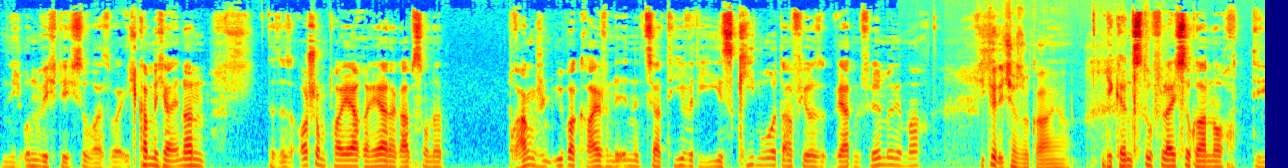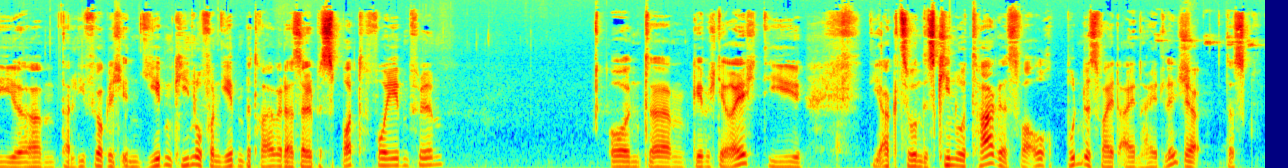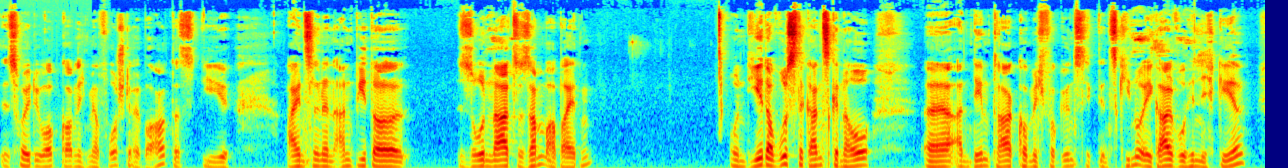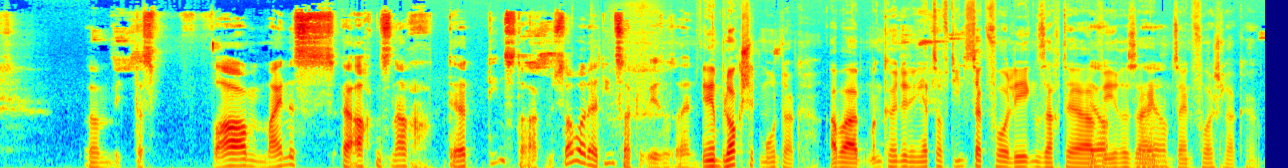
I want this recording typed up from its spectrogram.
nicht unwichtig, sowas. Weil ich kann mich erinnern, das ist auch schon ein paar Jahre her, da gab es so eine branchenübergreifende Initiative, die hieß Kino, dafür werden Filme gemacht. Die kenne ich ja sogar, ja. Die kennst du vielleicht sogar noch, die, ähm, da lief wirklich in jedem Kino von jedem Betreiber derselbe Spot vor jedem Film. Und ähm, gebe ich dir recht, die, die Aktion des Kinotages war auch bundesweit einheitlich. Ja. Das ist heute überhaupt gar nicht mehr vorstellbar, dass die einzelnen Anbieter so nah zusammenarbeiten. Und jeder wusste ganz genau, äh, an dem Tag komme ich vergünstigt ins Kino, egal wohin ich gehe. Ähm, das war meines Erachtens nach der Dienstag. Müsste aber der Dienstag gewesen sein. In dem Blog steht Montag, aber man könnte den jetzt auf Dienstag vorlegen, sagt er, ja, wäre sein, ja. sein Vorschlag. Ja.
